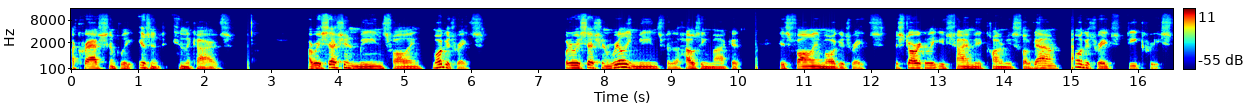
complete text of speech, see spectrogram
a crash simply isn't in the cards. A recession means falling mortgage rates. What a recession really means for the housing market is falling mortgage rates. Historically, each time the economy slowed down, mortgage rates decreased.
